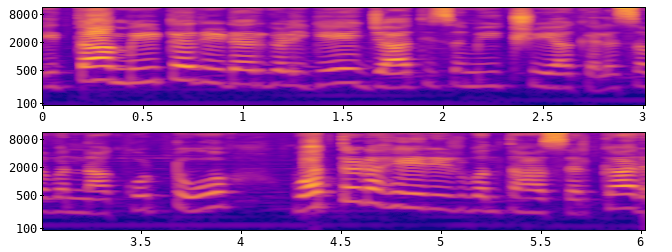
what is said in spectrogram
ಇತ್ತ ಮೀಟರ್ ರೀಡರ್ಗಳಿಗೆ ಜಾತಿ ಸಮೀಕ್ಷೆಯ ಕೆಲಸವನ್ನ ಕೊಟ್ಟು ಒತ್ತಡ ಹೇರಿರುವಂತಹ ಸರ್ಕಾರ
